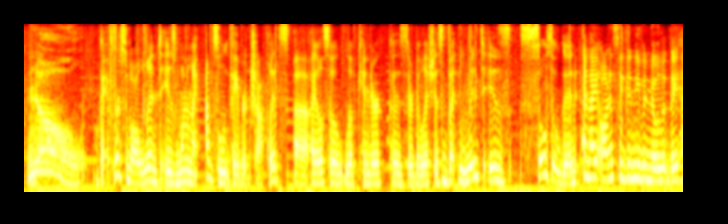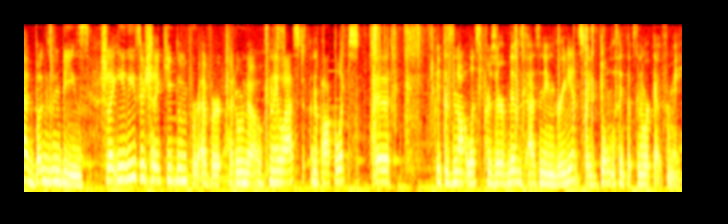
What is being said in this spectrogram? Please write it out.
no! Okay, first of all, Lindt is one of my absolute favorite chocolates. Uh, I also love Kinder because they're delicious, but Lindt is so, so good. And I honestly didn't even know that they had bugs and bees. Should I eat these or should I keep them forever? I don't know. Can they last an apocalypse? Ugh. It does not list preservatives as an ingredient, so I don't think that's gonna work out for me.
